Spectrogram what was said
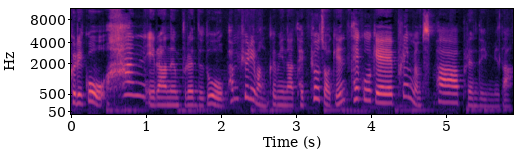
그리고 Harnn이라는 브랜드도 Panpuri만큼이나 대표적인 태국의 프리미엄 스파 브랜드입니다.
